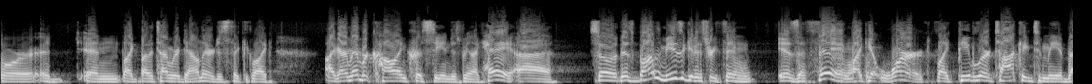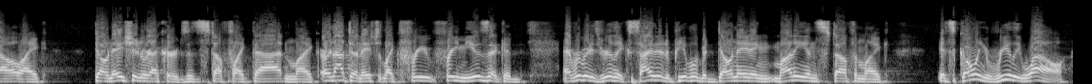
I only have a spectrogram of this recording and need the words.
tour, and, and like by the time we were down there, just thinking like, like I remember calling Christine, just being like, "Hey, uh, so this bomb the music industry thing is a thing. Like it worked. Like people are talking to me about like donation records and stuff like that, and like or not donation, like free free music, and everybody's really excited, and people have been donating money and stuff, and like it's going really well."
